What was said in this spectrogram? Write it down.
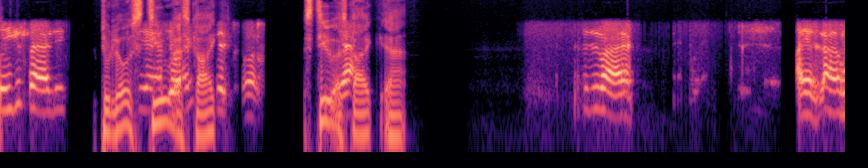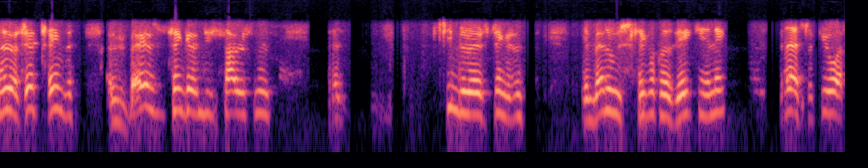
er ikke særligt. du lå Det stiv det var af skræk. Stiv af Ja. skræk, ja. Det var jeg. Og jeg, jeg, jeg, jeg tænkte, og så tænker jeg lige så sådan, at 10 minutter efter tænker jeg sådan, jamen hvad nu, hvis jeg ikke var gået væk igen, ikke? Hvad har jeg så gjort?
